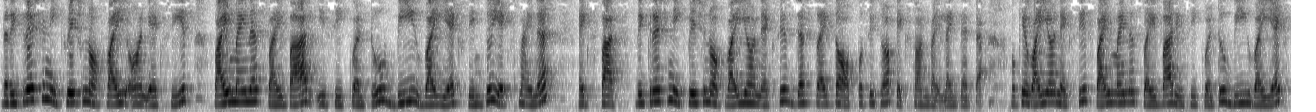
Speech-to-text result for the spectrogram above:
The regression equation of y on x is y minus y bar is equal to byx into x minus x bar. Regression equation of y on x is just write the opposite of x on y like that. Okay, y on x is y minus y bar is equal to byx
